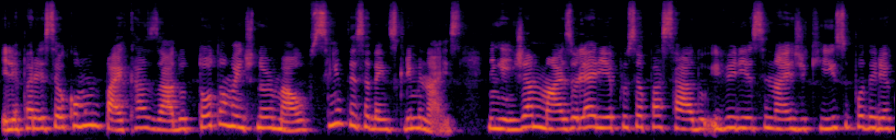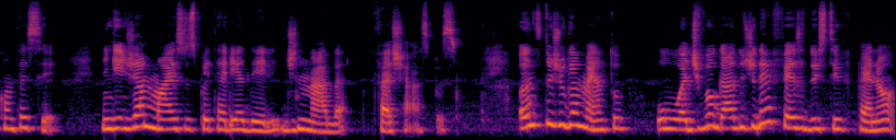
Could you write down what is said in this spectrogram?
Ele apareceu como um pai casado totalmente normal, sem antecedentes criminais. Ninguém jamais olharia para o seu passado e veria sinais de que isso poderia acontecer. Ninguém jamais suspeitaria dele de nada, Fecha aspas. Antes do julgamento, o advogado de defesa do Steve Pennell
